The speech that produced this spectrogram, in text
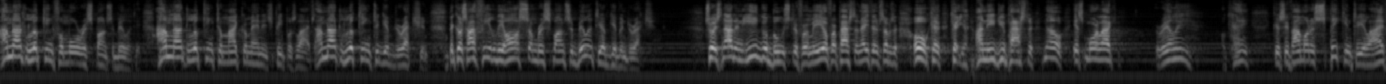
I'm not looking for more responsibility. I'm not looking to micromanage people's lives. I'm not looking to give direction because I feel the awesome responsibility of giving direction. So it's not an ego booster for me or for Pastor Nathan. If someone says, Oh, okay, okay, I need you, Pastor. No, it's more like, Really? Okay? Because if I'm going to speak into your life,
